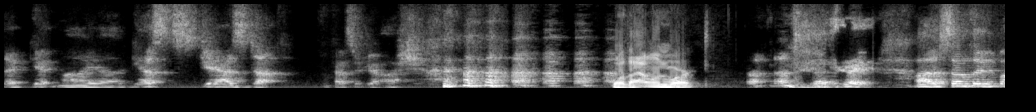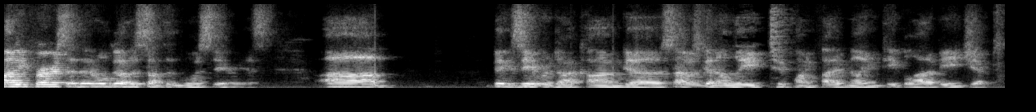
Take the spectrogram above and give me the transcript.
that get my uh, guests jazzed up, Professor Josh. well, that one worked. That's great. Uh, something funny first, and then we'll go to something more serious. Um, BigZebra.com goes, I was going to lead 2.5 million people out of Egypt,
